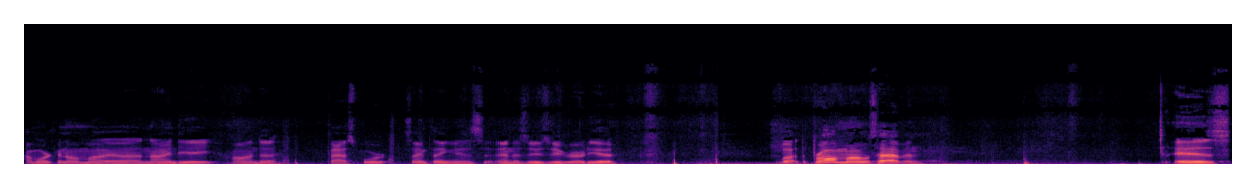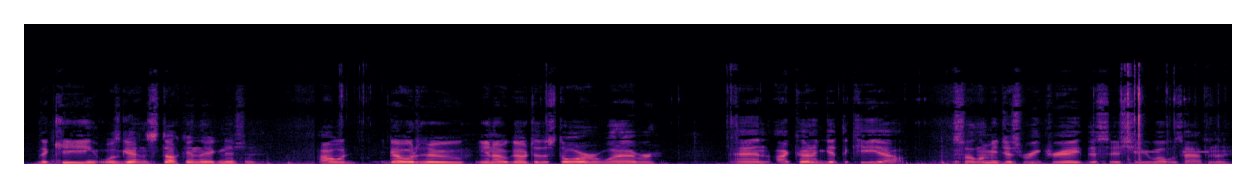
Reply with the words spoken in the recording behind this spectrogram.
I'm working on my uh, 98 Honda Passport. Same thing as an Isuzu Rodeo. But the problem I was having is the key was getting stuck in the ignition. I would go to, you know, go to the store or whatever, and I couldn't get the key out. So let me just recreate this issue, what was happening.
